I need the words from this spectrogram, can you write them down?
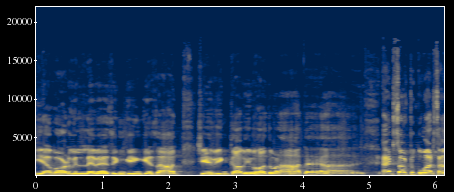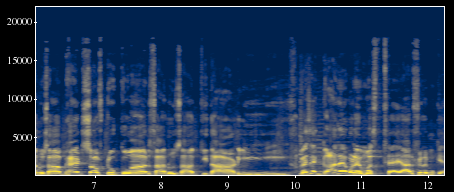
ये अवार्ड मिलने में सिंगिंग के साथ शेविंग का भी बहुत बड़ा हाथ है। हेड्स ऑफ़ टू कुमार सानू साहब हेड्स ऑफ़ टू कुमार सानू साहब की दाढ़ी। वैसे गाने बड़े मस्त थे यार फ़िल्म के।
